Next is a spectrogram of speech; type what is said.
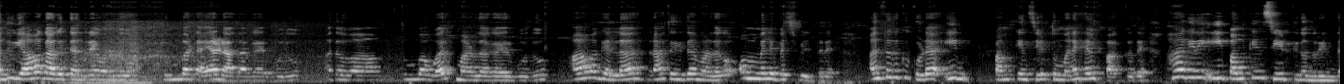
ಅದು ಯಾವಾಗ ಆಗುತ್ತೆ ಅಂದ್ರೆ ಒಂದು ತುಂಬಾ ಟಯರ್ಡ್ ಆದಾಗ ಇರ್ಬೋದು, ಅಥವಾ ತುಂಬಾ ವರ್ಕ್ ಮಾಡಿದಾಗ ಇರ್ಬೋದು, ಆವಾಗೆಲ್ಲ ರಾತ್ರಿ ನಿದ್ದೆ ಮಾಡಿದಾಗ ಒಮ್ಮೆಲೆ ಬೆಚ್ಚ ಬೀಳ್ತಾರೆ ಅಂಥದಕ್ಕೂ ಕೂಡ ಈ ಪಂಪ್ಕಿನ್ ಸೀಡ್ ತುಂಬಾನೇ ಹೆಲ್ಪ್ ಆಗ್ತದೆ. ಹಾಗೆಯೇ ಈ ಪಂಪ್ಕಿನ್ ಸೀಡ್ ತಿನ್ನೋದ್ರಿಂದ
